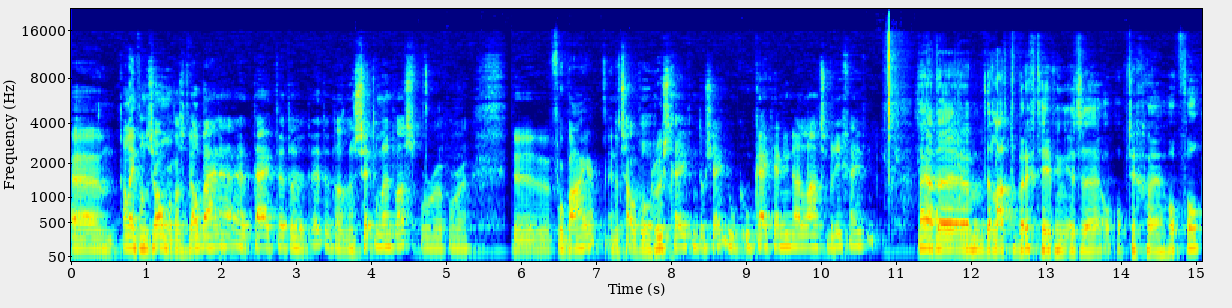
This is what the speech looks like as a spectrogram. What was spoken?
Um, alleen van de zomer was het wel bijna tijd dat er, dat er, een settlement was voor, voor, de, voor Bayer. En dat zou ook wel rust geven in het dossier. Hoe, hoe kijk jij nu naar de laatste berichtgeving? Nou ja, de, de laatste berichtgeving is uh, op, op zich uh, hoopvol.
